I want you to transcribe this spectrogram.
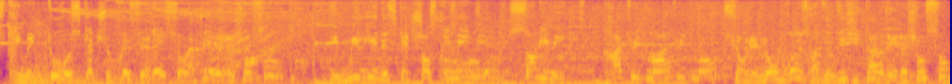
Streamez tous vos sketchs préférés sur la Rire et Chanson. Des milliers de sketchs en streaming, sans limite, gratuitement, sur les nombreuses radios digitales Rire et Chanson.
